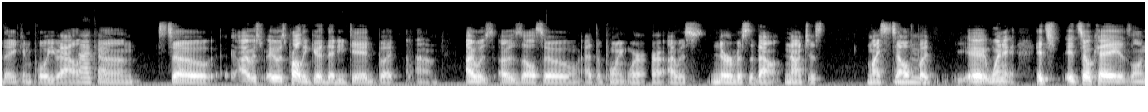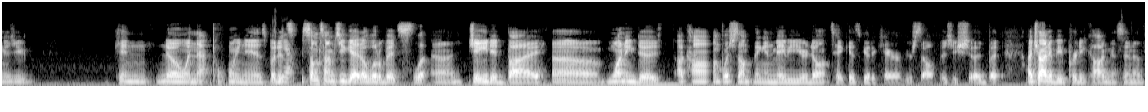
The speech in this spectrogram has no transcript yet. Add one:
they can pull you out. Okay. Um, so I was it was probably good that he did, but um, I was I was also at the point where I was nervous about not just myself, mm-hmm. but uh, when it, it's it's okay as long as you can know when that point is. But it's yeah. sometimes you get a little bit sl- uh, jaded by uh, wanting to accomplish something, and maybe you don't take as good a care of yourself as you should. But I try to be pretty cognizant of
